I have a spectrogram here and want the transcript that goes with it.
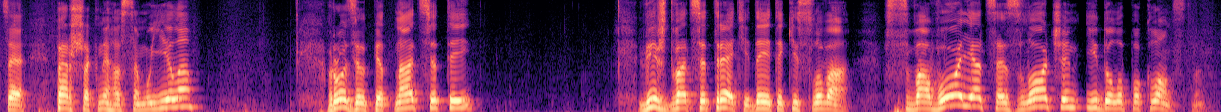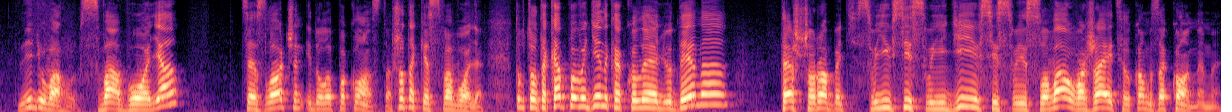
Це перша книга Самуїла, розділ 15, вірш 23, де є такі слова. Сваволя це злочин ідолопоклонства. Зверніть увагу, сваволя це злочин ідолопоклонства. Що таке сваволя? Тобто така поведінка, коли людина те, що робить свої всі свої дії, всі свої слова, вважає цілком законними,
